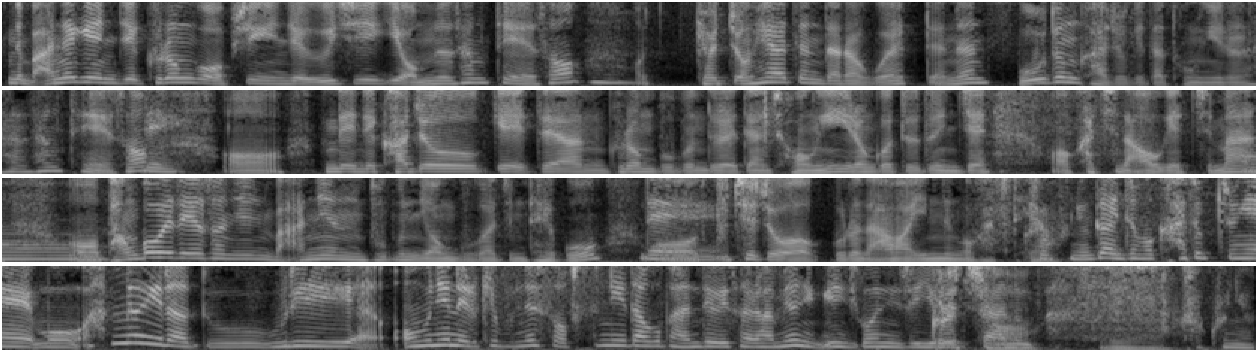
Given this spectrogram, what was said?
근데 만약에 이제 그런 거 없이 이제 의식이 없는 상태에서 음. 어, 결정해야 된다라고 할 때는 모든 가족이 다 동의를 한 상태에서 네. 어 근데 이제 가족에 대한 그런 부분들에 대한 정의 이런 것들도 이제 어, 같이 나오겠지만 어. 어, 방법에 대해서는 많은 부분 연구가 지금 되고 네. 어, 구체적으로 나와 있는 것 같아요. 그렇군요. 그러니까 이제 뭐 가족 중에 뭐 한 명이라도 우리 어머니는 이렇게 보낼 수 없습니다 하고 반대 의사를 하면 이건 이제 이렇지 그렇죠. 않은 네. 그렇군요.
